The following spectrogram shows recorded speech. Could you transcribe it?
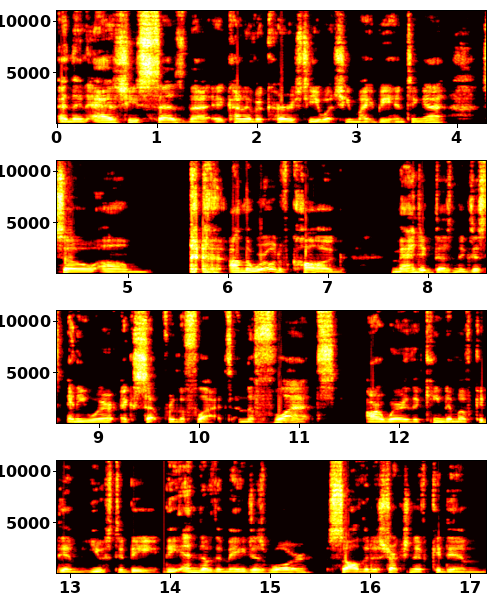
And then as she says that, it kind of occurs to you what she might be hinting at. So, um, on the world of Cog, magic doesn't exist anywhere except for the flats. And the flats are where the kingdom of Kadim used to be. The end of the Mages War saw the destruction of Kadim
